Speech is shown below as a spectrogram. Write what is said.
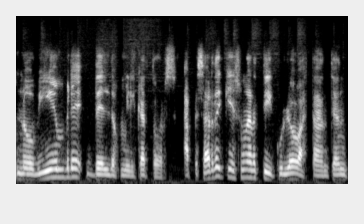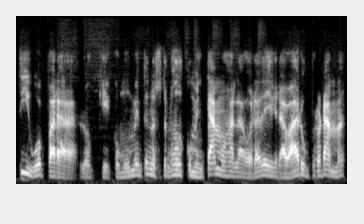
noviembre del 2014. A pesar de que es un artículo bastante antiguo para lo que comúnmente nosotros nos documentamos a la hora de grabar un programa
